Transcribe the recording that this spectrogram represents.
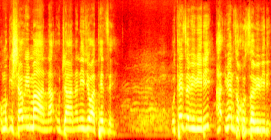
Umugisha w'imana ujana n'ibyo wateze. Uteze bibiri ha- imana izokuzuza bibiri.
